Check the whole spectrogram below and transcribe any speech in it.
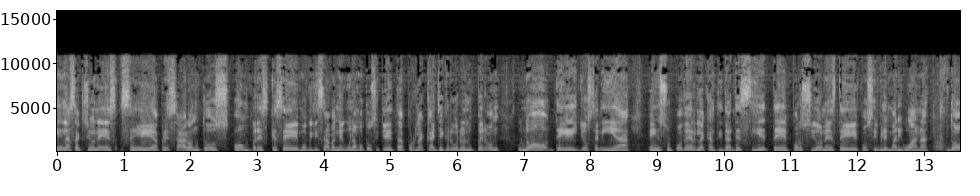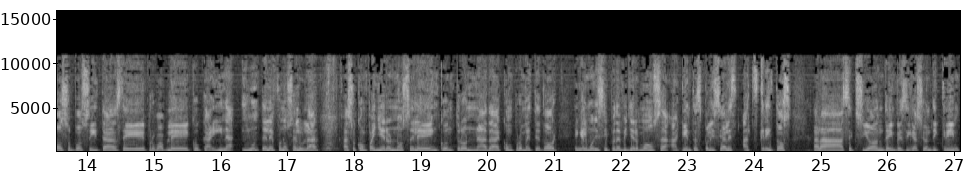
En las acciones se apresaron dos hombres que se movilizaban en una motocicleta por la calle Gregorio Luperón. Uno de ellos tenía en su poder la cantidad de siete porciones de posible marihuana, dos bolsitas de probable cocaína y un teléfono celular. A su compañero no se le encontró nada comprometedor. En el municipio de Villahermosa, agentes policiales adscritos a la sección de investigación de crimen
